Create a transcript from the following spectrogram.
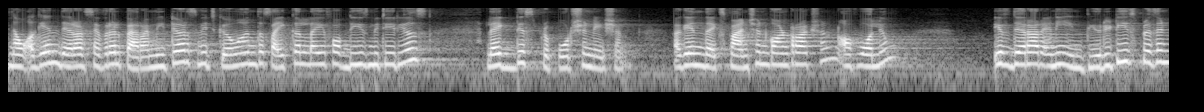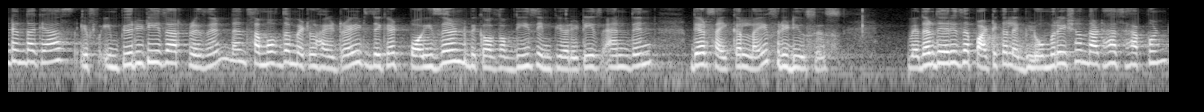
Now again there are several parameters which govern the cycle life of these materials like disproportionation. Again the expansion contraction of volume if there are any impurities present in the gas, if impurities are present then some of the metal hydrides they get poisoned because of these impurities and then their cycle life reduces. Whether there is a particle agglomeration that has happened,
